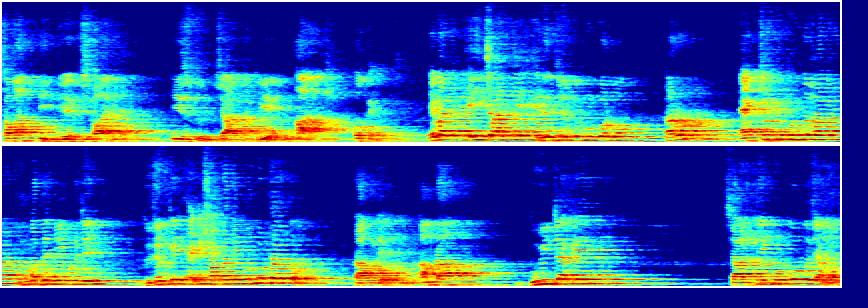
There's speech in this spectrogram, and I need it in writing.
সমান তিন দিয়ে ছয় ইজ টু চার দুয়ে আট। ওকে? এবারে এই চার দিয়ে এদের দুজনকে গুণ করব। কারণ একজনকে গুণ করলে হবে না, অনুপাতের নিয়ম অনুযায়ী দুজনকে একই সংখ্যা দিয়ে গুণ করতে হবে তো। তাহলে আমরা দুইটাকে চার দিয়ে গুণ করব যেমন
